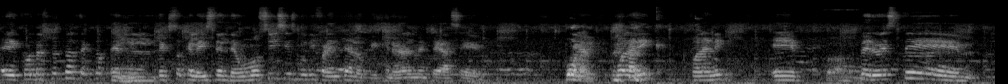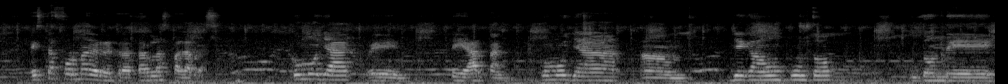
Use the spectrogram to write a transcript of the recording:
Eh, con respecto al texto, el texto que leíste, el de Humo, sí, sí es muy diferente a lo que generalmente hace Polay. Polanik. Polanik. Eh, pero este, esta forma de retratar las palabras, cómo ya eh, te hartan, cómo ya am, llega a un punto donde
